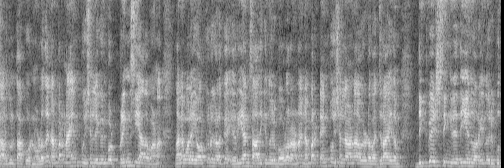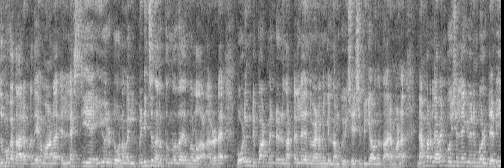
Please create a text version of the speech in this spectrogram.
ഷാർദുൽ താക്കൂറിനുള്ളത്. നമ്പർ നയൻ പൊസിഷനിലേക്ക് വരുമ്പോൾ പ്രിൻസ് യാദവ് ആണ് നല്ലപോലെ യോർക്കറുകളൊക്കെ എറിയാൻ സാധിക്കുന്ന ഒരു ബൗളറാണ് നമ്പർ ടെൻ പൊസിഷനിലാണ് അവരുടെ വജ്രായുധം ദിഗ്വേഷ് സിംഗ് രതി എന്ന് പറയുന്ന ഒരു പുതുമുഖ താരം അദ്ദേഹമാണ് എൽ എക്സ് ജിയെ ഈ ഒരു ടൂർണമെന്റിൽ പിടിച്ചു നിർത്തുന്നത് എന്നുള്ളതാണ്. അവരുടെ ബോളിംഗ് ഡിപ്പാർട്ട്മെന്റ് ഒരു നട്ടല്ല എന്ന് വേണമെങ്കിൽ നമുക്ക് വിശേഷിപ്പിക്കാവുന്ന താരമാണ്. നമ്പർ ലെവൻ പൊസിഷനിലേക്ക് വരുമ്പോൾ രവി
